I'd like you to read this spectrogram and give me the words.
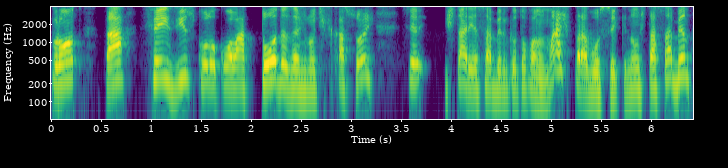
Pronto, tá? Fez isso, colocou lá todas as notificações, você estaria sabendo o que eu estou falando. Mas para você que não está sabendo,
